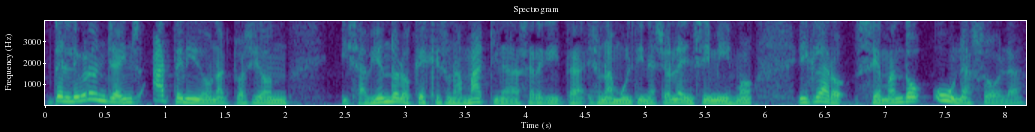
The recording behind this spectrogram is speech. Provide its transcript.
Entonces, LeBron James ha tenido una actuación y sabiendo lo que es que es una máquina de hacer guita, es una multinacional en sí mismo, y claro, se mandó una sola.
